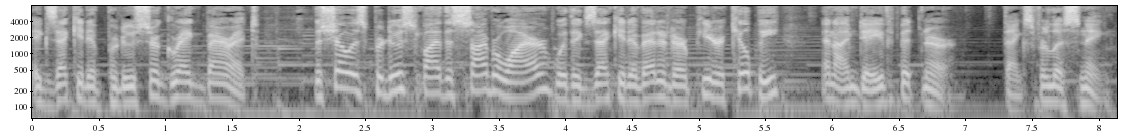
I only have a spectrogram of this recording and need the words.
executive producer Greg Barrett. The show is produced by The Cyberwire with executive editor Peter Kilpe, and I'm Dave Bittner. Thanks for listening.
